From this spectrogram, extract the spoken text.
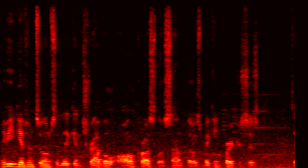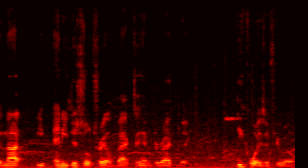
Maybe he gives them to them so they can travel all across Los Santos, making purchases to not leave any digital trail back to him directly. Decoys, if you will.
